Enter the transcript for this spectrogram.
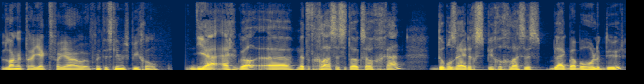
lange traject van jou of met de slimme spiegel? Ja, eigenlijk wel. Uh, met het glas is het ook zo gegaan. Dubbelzijdig spiegelglas is blijkbaar behoorlijk duur.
